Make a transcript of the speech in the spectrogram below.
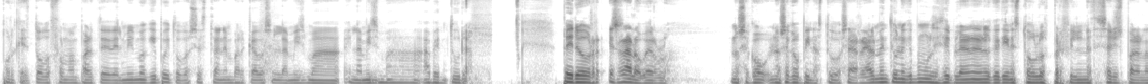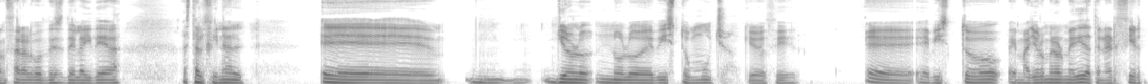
porque todos forman parte del mismo equipo y todos están embarcados en la misma, en la misma aventura. Pero es raro verlo. No sé, no sé qué opinas tú. O sea, realmente un equipo multidisciplinar en el que tienes todos los perfiles necesarios para lanzar algo desde la idea hasta el final. eh, yo no lo, no lo he visto mucho, quiero decir. Eh, he visto en mayor o menor medida tener cierto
